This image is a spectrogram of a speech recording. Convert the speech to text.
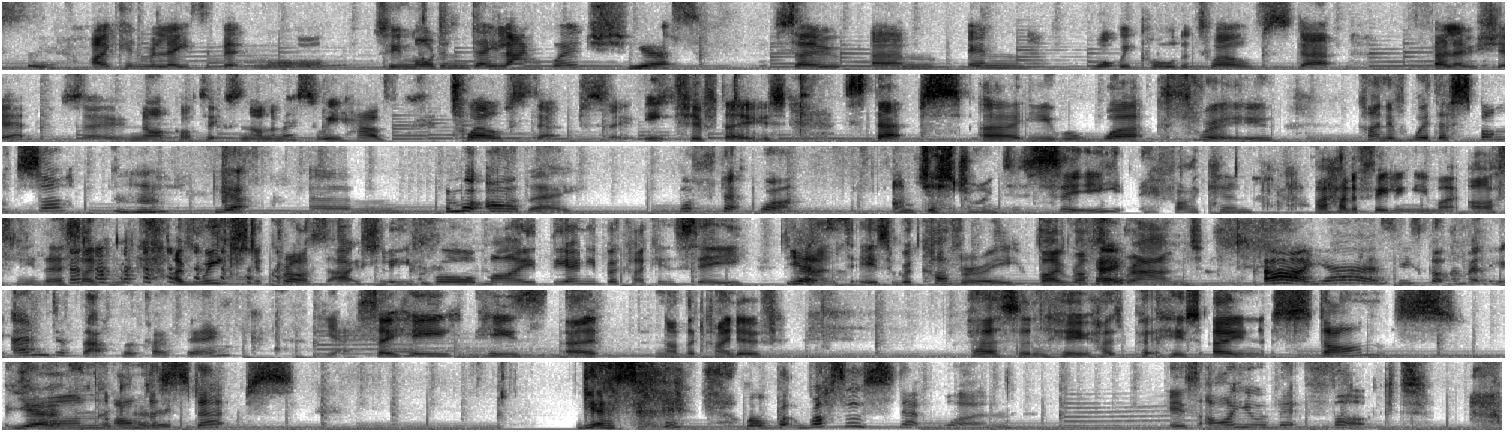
I can relate a bit more to modern day language. Yes. So, um, in what we call the 12 step fellowship, so Narcotics Anonymous, we have 12 steps. So, each of those steps uh, you will work through kind of with a sponsor. Mm-hmm. Yeah. Um, And what are they? What's step one? I'm just trying to see if I can. I had a feeling you might ask me this. I've, I've reached across actually for my the only book I can see Yes. is Recovery by Russell Okay. Brand. Ah, yes. He's got them at the end of that book, I think. Yeah, so he he's uh, another kind of person who has put his own stance Yes. on on the steps. Yes. well, Ru- Russell's step one is Are you a bit fucked?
